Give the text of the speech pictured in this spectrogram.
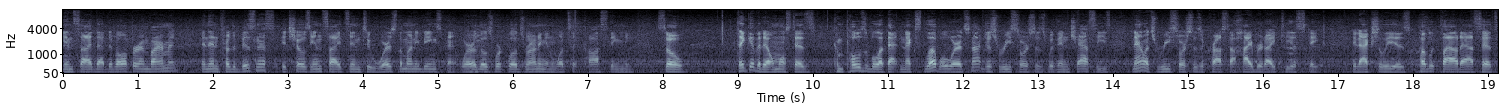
inside that developer environment. And then for the business, it shows insights into where's the money being spent, where are mm-hmm. those workloads running and what's it costing me. So think of it almost as composable at that next level where it's not just resources within chassis, now it's resources across a hybrid IT estate. It actually is public cloud assets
